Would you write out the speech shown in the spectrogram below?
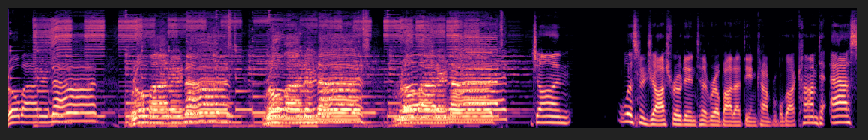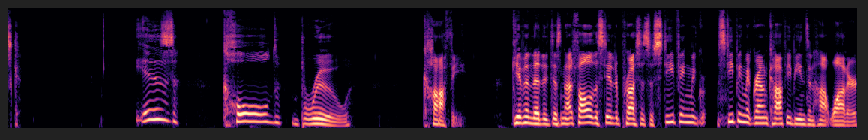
Robot or not, robot or not, robot or not, robot or not. John, listener Josh wrote into robot at theincomparable.com to ask Is cold brew coffee? Given that it does not follow the standard process of steeping the, steeping the ground coffee beans in hot water,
